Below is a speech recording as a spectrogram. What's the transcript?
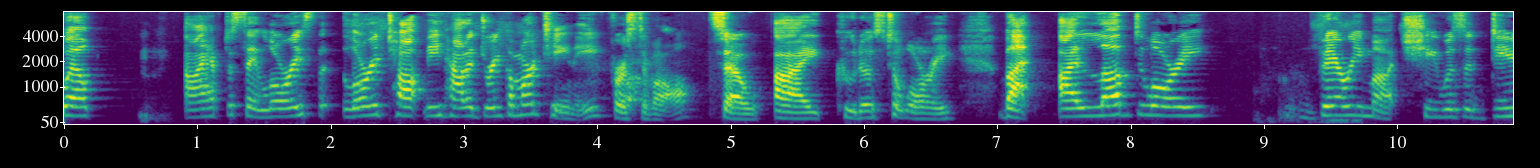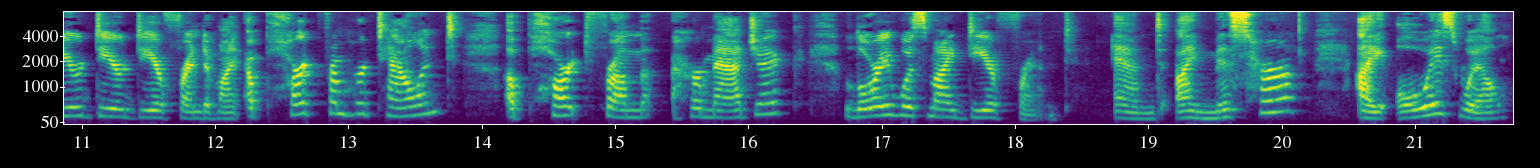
Well, I have to say, Laurie's Laurie taught me how to drink a martini. First of all, so I kudos to Laurie. But I loved Laurie very much. She was a dear, dear, dear friend of mine. Apart from her talent, apart from her magic, Laurie was my dear friend, and I miss her. I always will.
